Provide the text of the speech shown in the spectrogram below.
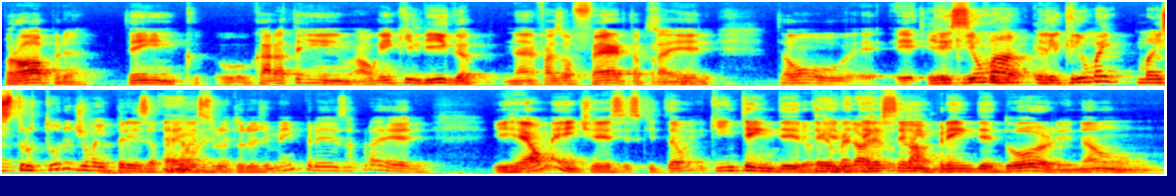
própria, tem o cara tem alguém que liga, né, faz oferta para ele. Então, ele cria, uma, ele, ele cria uma, uma estrutura de uma empresa para é, ele. uma estrutura de uma empresa para ele. E realmente, esses que, tão, que entenderam tem que ele tem que ser um né? empreendedor e não.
